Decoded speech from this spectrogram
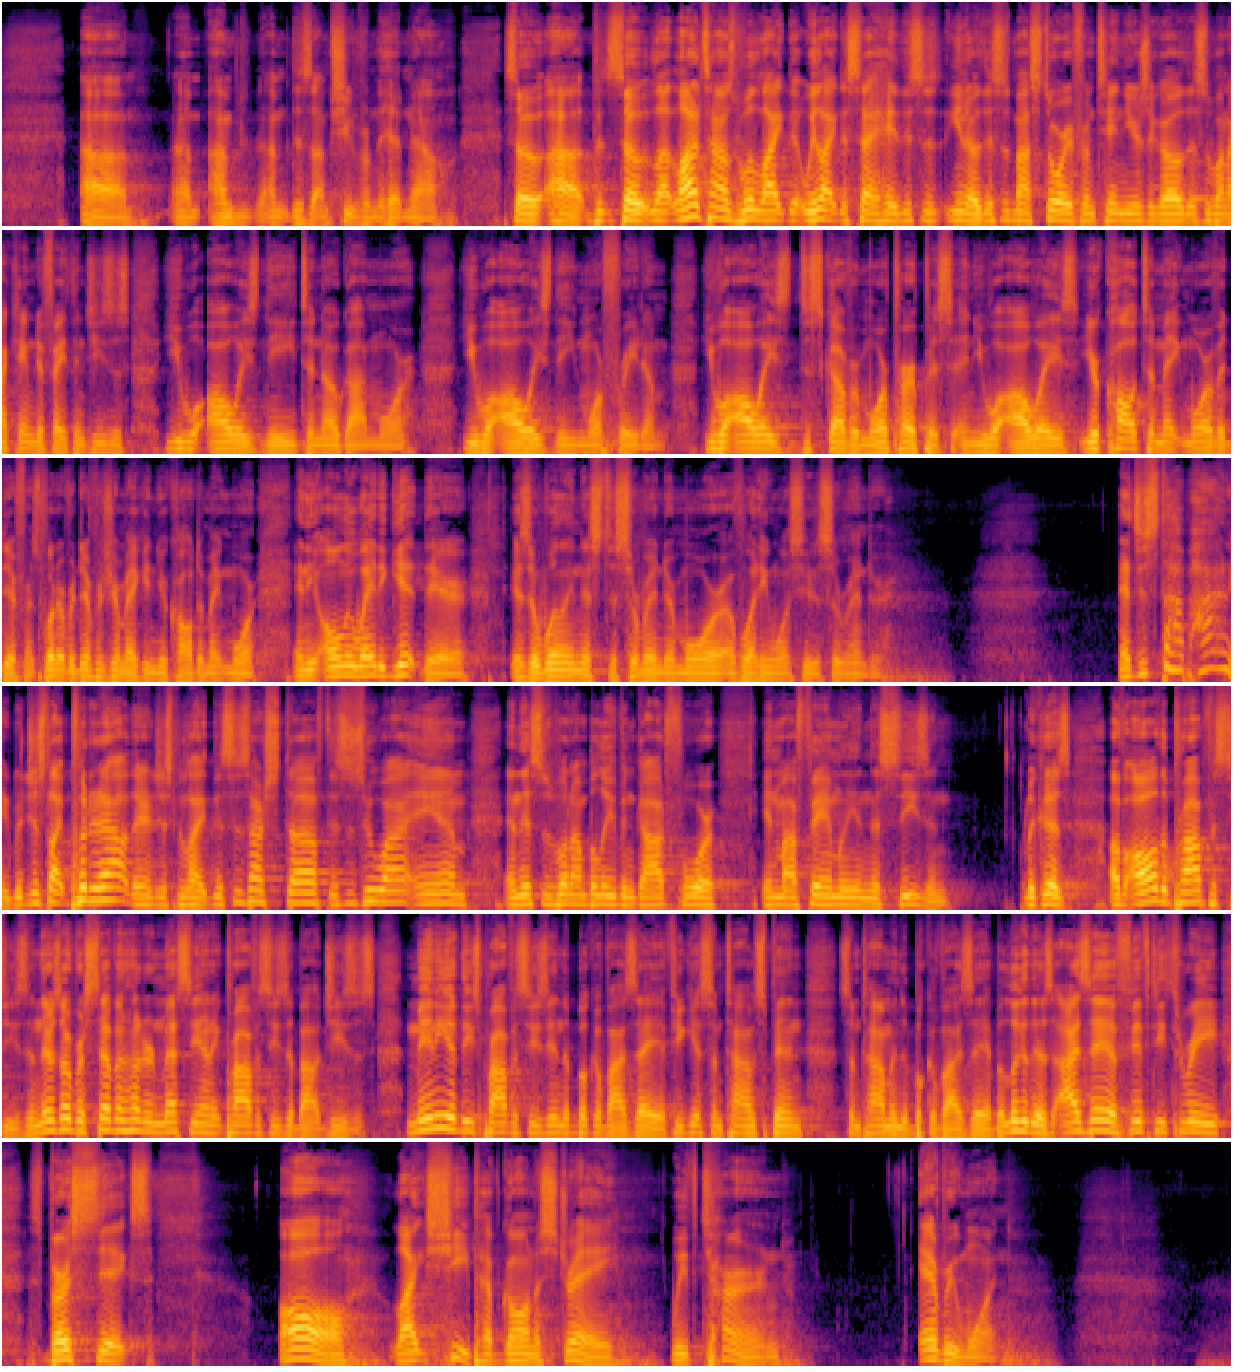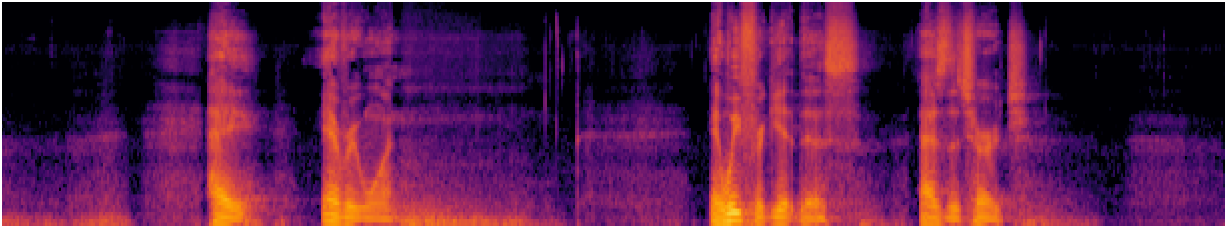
Uh, um, I'm, I'm, this, I'm shooting from the hip now so, uh, so a lot of times we'll like we like to say, "Hey, this is you know this is my story from ten years ago. This is when I came to faith in Jesus." You will always need to know God more. You will always need more freedom. You will always discover more purpose, and you will always you're called to make more of a difference. Whatever difference you're making, you're called to make more. And the only way to get there is a willingness to surrender more of what He wants you to surrender. And just stop hiding, but just like put it out there and just be like, this is our stuff, this is who I am, and this is what I'm believing God for in my family in this season. Because of all the prophecies, and there's over 700 messianic prophecies about Jesus. Many of these prophecies in the book of Isaiah. If you get some time, spend some time in the book of Isaiah. But look at this Isaiah 53, verse 6 All like sheep have gone astray, we've turned everyone Hey, everyone. And we forget this as the church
